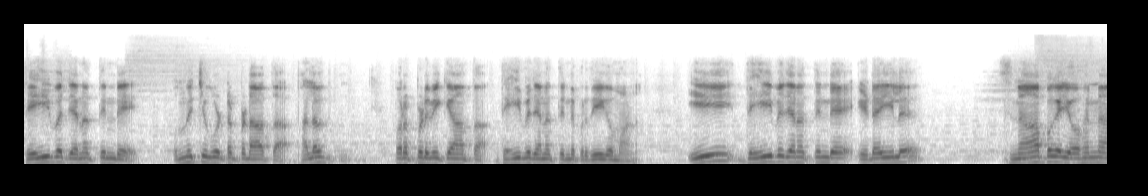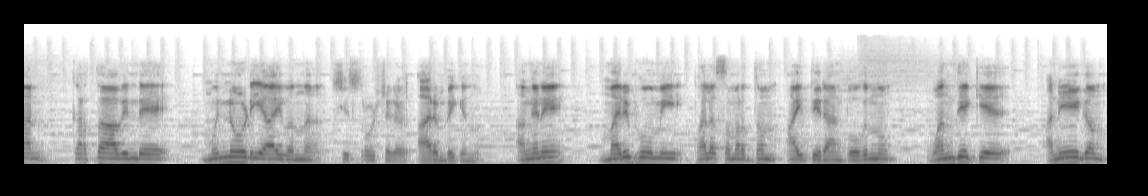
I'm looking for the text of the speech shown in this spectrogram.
ദൈവജനത്തിന്റെ ഒന്നിച്ചു കൂട്ടപ്പെടാത്ത ഫലം പുറപ്പെടുവിക്കാത്ത ദൈവജനത്തിന്റെ പ്രതീകമാണ്. ഈ ദൈവജനത്തിന്റെ ഇടയിൽ സ്നാപക യോഹന്നാൻ കർത്താവിന്റെ മുന്നോടിയായി വന്ന് ശുശ്രൂഷകൾ ആരംഭിക്കുന്നു. അങ്ങനെ മരുഭൂമി ഫലസമൃദ്ധം ആയിത്തീരാൻ പോകുന്നു. വന്ധ്യയ്ക്ക് അനേകം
